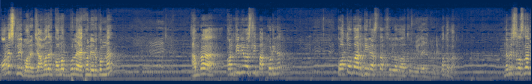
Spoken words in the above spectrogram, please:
অনেস্টলি বলেন যে আমাদের কলবগুলো এখন এরকম না? আমরা কন্টিনিউয়াসলি পাপ করি না? কতবার দিন ইলাইহি পড়ি, কতবার? নবী ওয়াসাল্লাম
